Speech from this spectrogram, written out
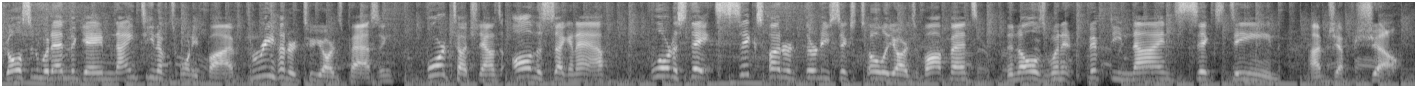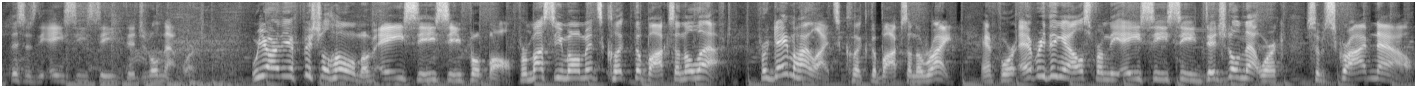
Golson would end the game 19 of 25, 302 yards passing, four touchdowns all in the second half. Florida State 636 total yards of offense. The Noles win it 59 16. I'm Jeff Fischel. This is the ACC Digital Network. We are the official home of ACC football. For must see moments, click the box on the left. For game highlights, click the box on the right. And for everything else from the ACC Digital Network, subscribe now.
